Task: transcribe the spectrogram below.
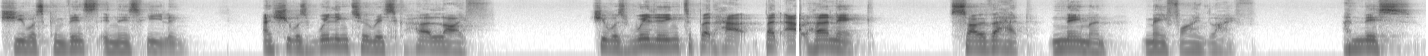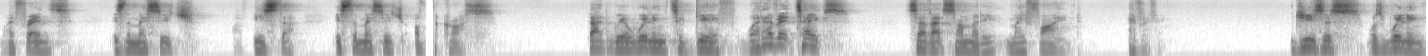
She was convinced in his healing. And she was willing to risk her life. She was willing to put, put out her neck so that Naaman may find life. And this, my friends, is the message of Easter. It's the message of the cross. That we're willing to give whatever it takes so that somebody may find everything. Jesus was willing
